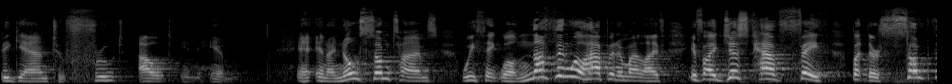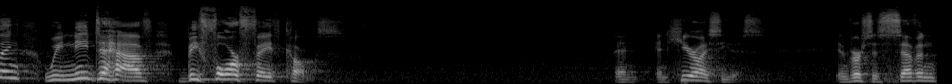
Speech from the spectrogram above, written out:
began to fruit out in him. And, and, I know sometimes we think, well, nothing will happen in my life if I just have faith, but there's something we need to have before faith comes. And, and here I see this. In verses 7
